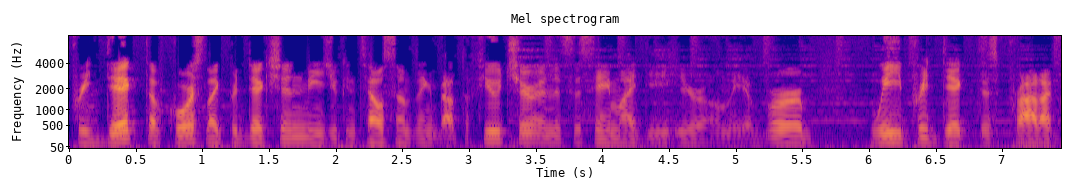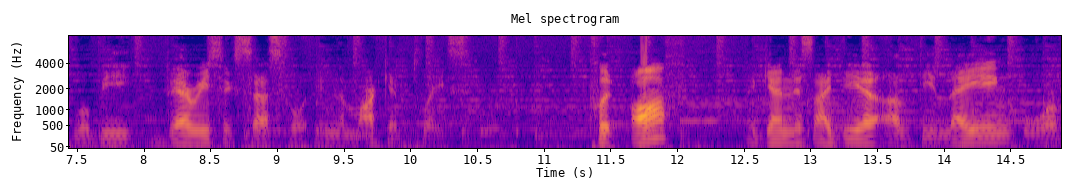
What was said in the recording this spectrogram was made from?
Predict, of course, like prediction, means you can tell something about the future, and it's the same idea here, only a verb. We predict this product will be very successful in the marketplace. Put off, again, this idea of delaying or,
